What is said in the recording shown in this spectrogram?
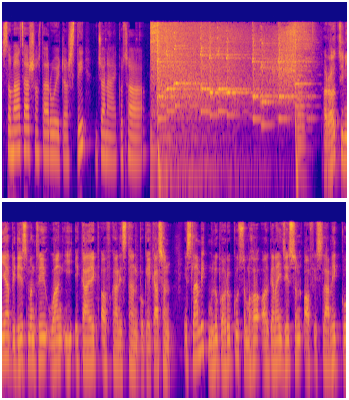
समाचार संस्था रोयटर्सले जनाएको छ। र चिनिया विदेश मन्त्री वाङ यी एकाएक अफगानिस्तान पुगेका छन्। इस्लामिक मुलुकहरूको समूह अर्गनाइजेसन अफ इस्लामिकको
